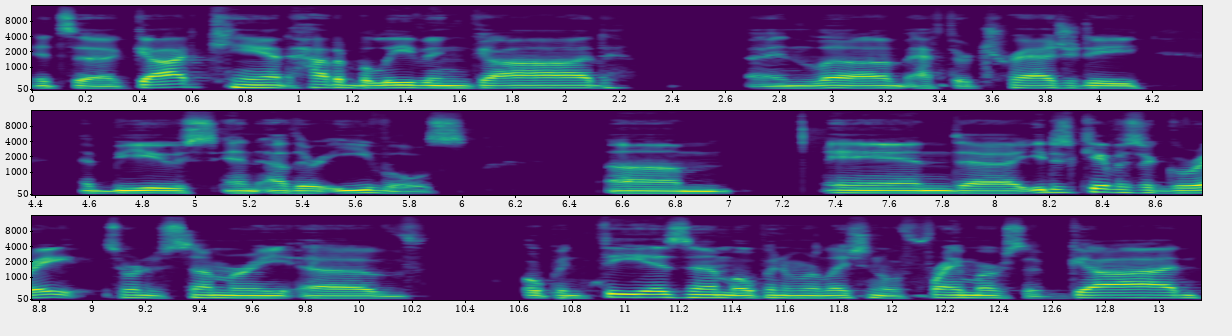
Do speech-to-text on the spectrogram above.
It's a uh, God Can't: How to Believe in God and Love After Tragedy, Abuse, and Other Evils. Um, and uh, you just gave us a great sort of summary of open theism, open relational frameworks of God,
